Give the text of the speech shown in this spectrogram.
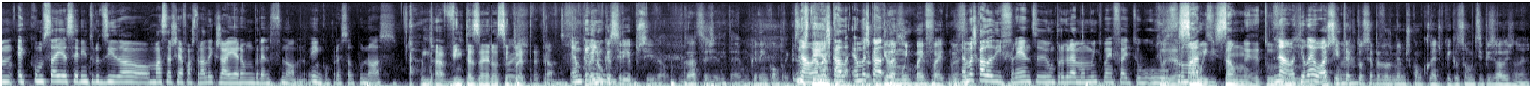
um, é que comecei a ser introduzida ao Masterchef Austrália, que já era um grande fenómeno, em comparação com o nosso. Dá 20 a 0 ou 50. Pronto, é um Também bocadinho. nunca seria possível, verdade seja dita, é um bocadinho complicado. Não, é uma escala, é uma Só que escala, aquilo é muito bem feito, não é? é uma escala diferente, um programa muito bem feito, o, Realização, formato. edição, é tudo. Não, aquilo é Eu ótimo. sinto é que estou sempre a ver os mesmos concorrentes, porque aquilo são muitos episódios, não é?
